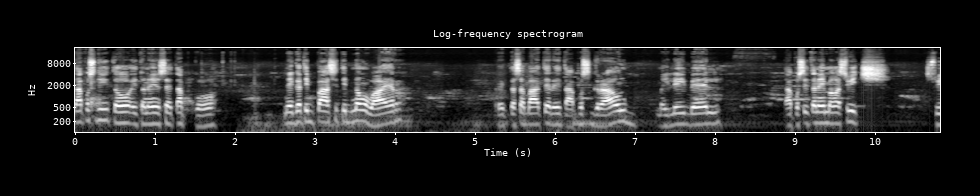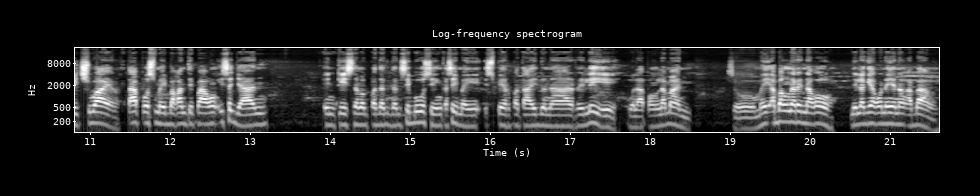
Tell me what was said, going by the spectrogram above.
Tapos dito, ito na yung setup ko. Negative positive ng wire. Rekta sa battery, tapos ground, may label. Tapos ito na yung mga switch. Switch wire. Tapos may bakante pa akong isa dyan in case na magpadagdag si Busing kasi may spare pa tayo doon na relay eh. Wala pang laman. So may abang na rin ako. Nilagyan ko na yan ng abang.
